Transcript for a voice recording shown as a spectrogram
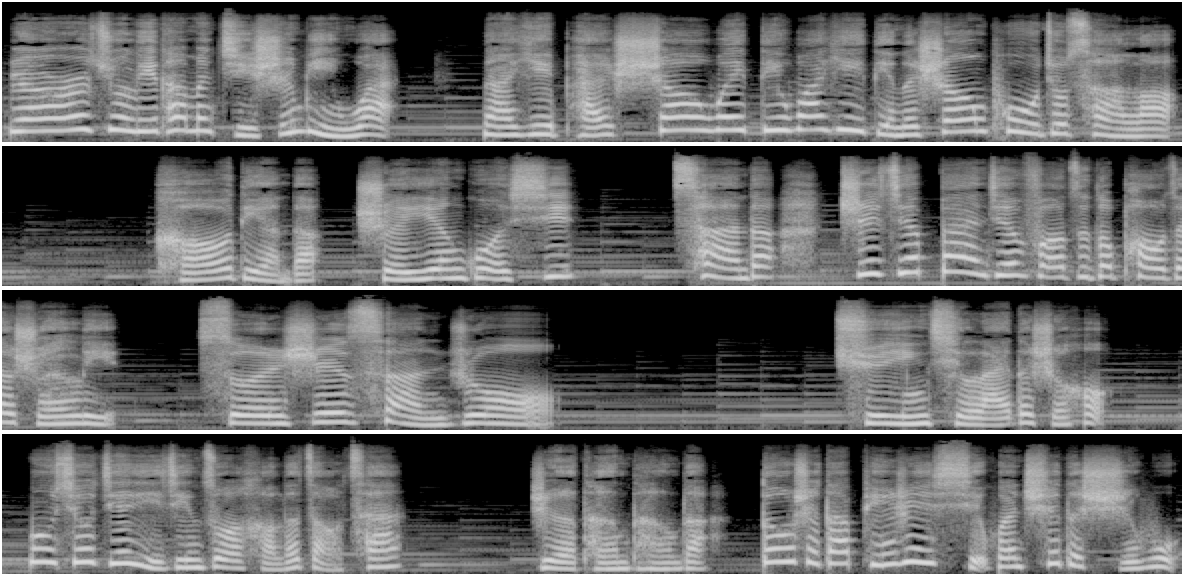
然而，距离他们几十米外，那一排稍微低洼一点的商铺就惨了，好点的水淹过膝，惨的直接半间房子都泡在水里，损失惨重。屈颖起来的时候，孟修杰已经做好了早餐。热腾腾的都是他平日喜欢吃的食物，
